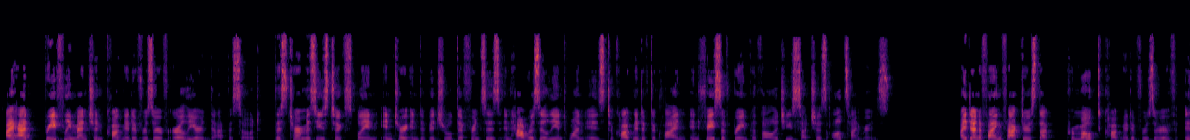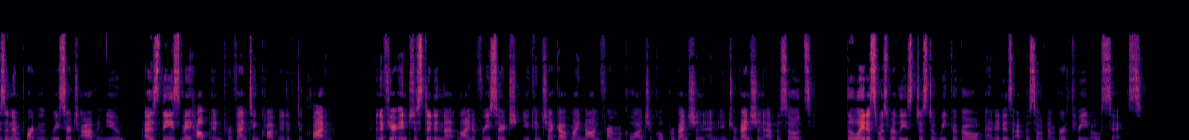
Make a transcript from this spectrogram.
I had briefly mentioned cognitive reserve earlier in the episode. This term is used to explain inter-individual differences in how resilient one is to cognitive decline in face of brain pathologies such as Alzheimer's. Identifying factors that promote cognitive reserve is an important research avenue, as these may help in preventing cognitive decline. And if you're interested in that line of research, you can check out my non pharmacological prevention and intervention episodes. The latest was released just a week ago, and it is episode number 306.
